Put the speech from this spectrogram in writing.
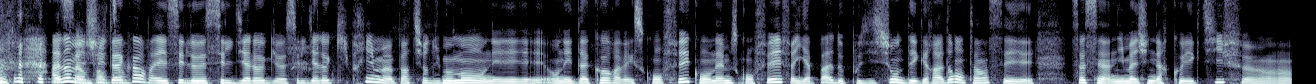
ah non, mais important. je suis d'accord. Et c'est le c'est le dialogue, c'est le dialogue qui prime. À partir du moment où on est on est d'accord avec ce qu'on fait, qu'on aime ce qu'on fait, enfin, il n'y a pas de position dégradante. Hein. C'est ça, c'est un imaginaire collectif euh,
